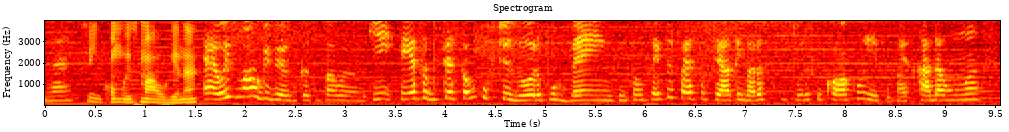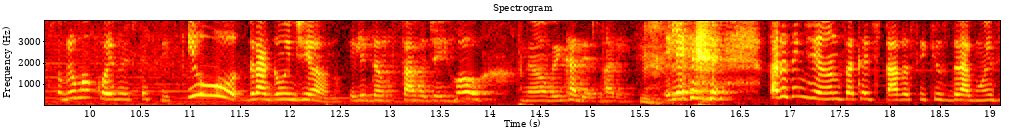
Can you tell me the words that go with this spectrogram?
né? Sim, como o Smaug, né? É, o Smaug mesmo que eu tô falando. Que tem essa obsessão por tesouro, por bens, então sempre foi associado, tem várias culturas que colocam isso, mas cada uma sobre uma coisa específica. E o dragão indiano? Ele dançava J-Ho? Não, brincadeira, parei. Ele é... Para os indianos, acreditava-se que os dragões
